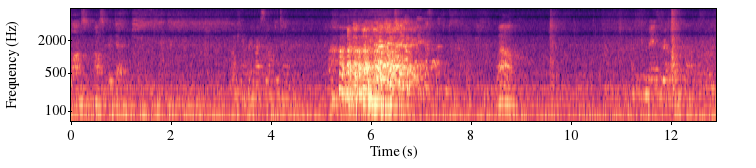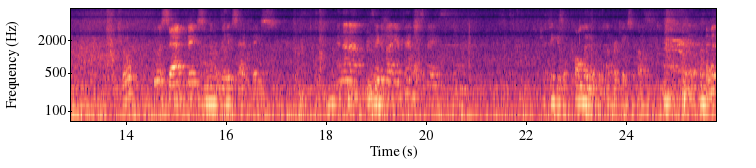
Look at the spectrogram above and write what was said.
lost, possibly dead? I can't bring myself to type it. Well, I can convey through a sure. Do a sad face and then a really sad face. And then, uh, say goodbye to your family's face. I think is a colon with an uppercase above.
